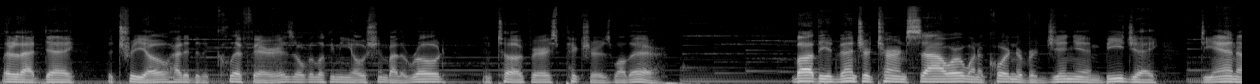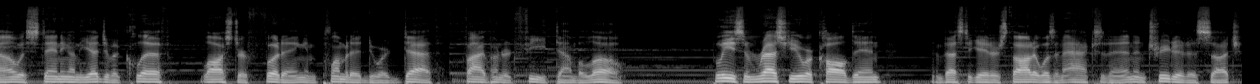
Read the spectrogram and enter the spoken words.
Later that day, the trio headed to the cliff areas overlooking the ocean by the road and took various pictures while there. But the adventure turned sour when, according to Virginia and BJ, Deanna was standing on the edge of a cliff, lost her footing, and plummeted to her death 500 feet down below. Police and rescue were called in. Investigators thought it was an accident and treated it as such.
